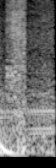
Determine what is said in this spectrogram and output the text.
you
